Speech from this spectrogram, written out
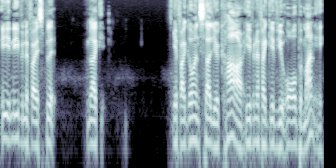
and even if I split, like, if I go and sell your car, even if I give you all the money,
